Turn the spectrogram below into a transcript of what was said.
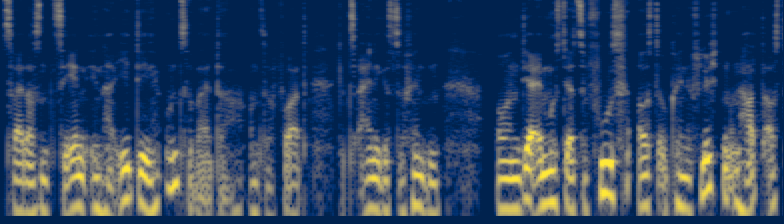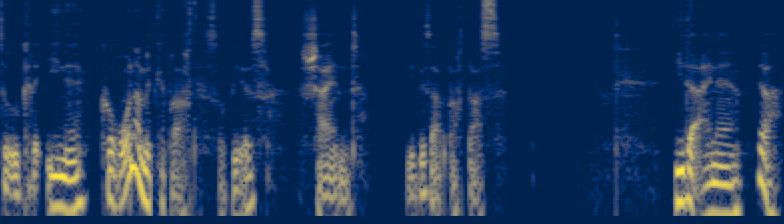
2010 in Haiti und so weiter und so fort. Gibt's einiges zu finden. Und ja, er musste ja zu Fuß aus der Ukraine flüchten und hat aus der Ukraine Corona mitgebracht, so wie es scheint. Wie gesagt, auch das wieder eine ja,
